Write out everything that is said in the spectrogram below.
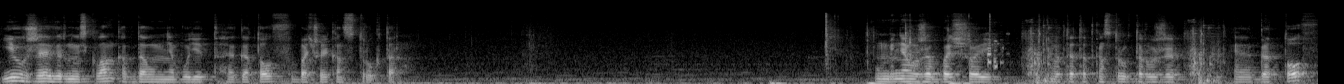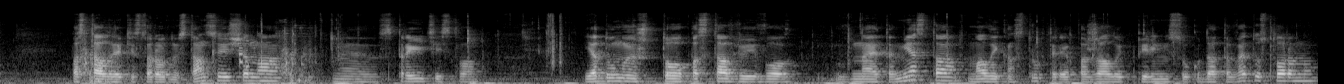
И уже вернусь к вам, когда у меня будет готов большой конструктор. У меня уже большой вот этот конструктор уже э, готов. Поставил я кислородную станцию еще на э, строительство. Я думаю, что поставлю его на это место. Малый конструктор я, пожалуй, перенесу куда-то в эту сторону.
